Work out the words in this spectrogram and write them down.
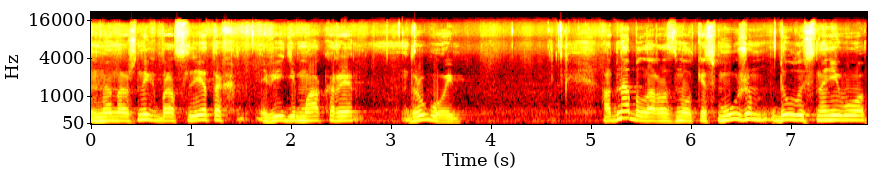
на ножных браслетах в виде макры другой – Одна была размолке с мужем, дулась на него,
